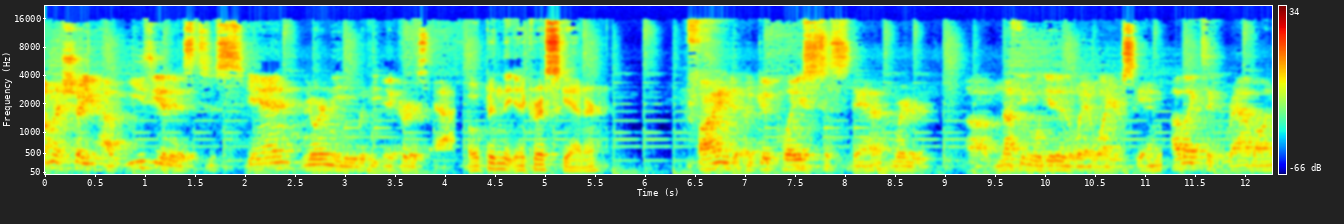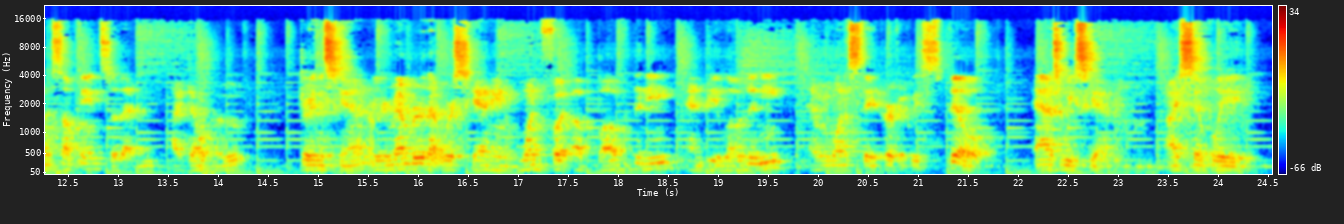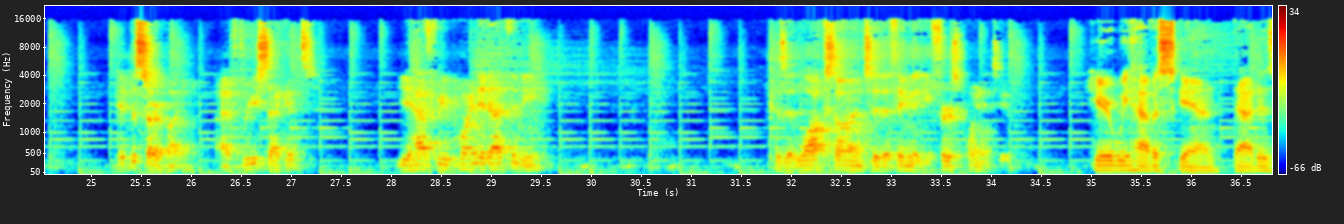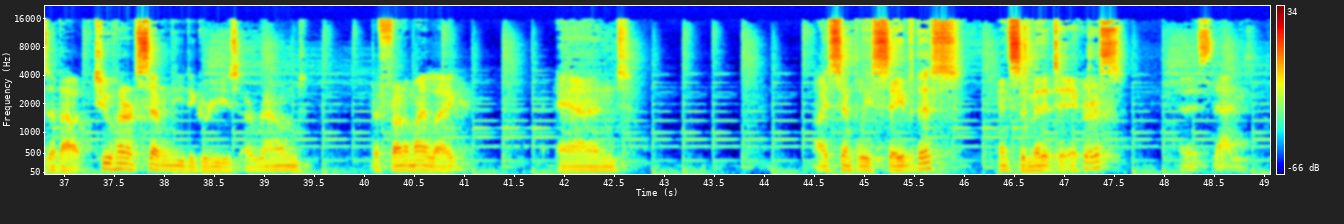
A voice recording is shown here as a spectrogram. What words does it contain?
I'm gonna show you how easy it is to scan your knee with the Icarus app. Open the Icarus scanner. Find a good place to stand where uh, nothing will get in the way while you're scanning. I like to grab onto something so that I don't move during the scan. Remember that we're scanning one foot above the knee and below the knee, and we wanna stay perfectly still as we scan. I simply hit the start button. I have three seconds. You have to be pointed at the knee because it locks on to the thing that you first pointed to. Here we have a scan that is about 270 degrees around the front of my leg and I simply save this and submit it to Icarus and it's that easy.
